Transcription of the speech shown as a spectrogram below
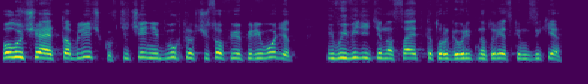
получает табличку, в течение двух-трех часов ее переводит, и вы видите на сайт, который говорит на турецком языке.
